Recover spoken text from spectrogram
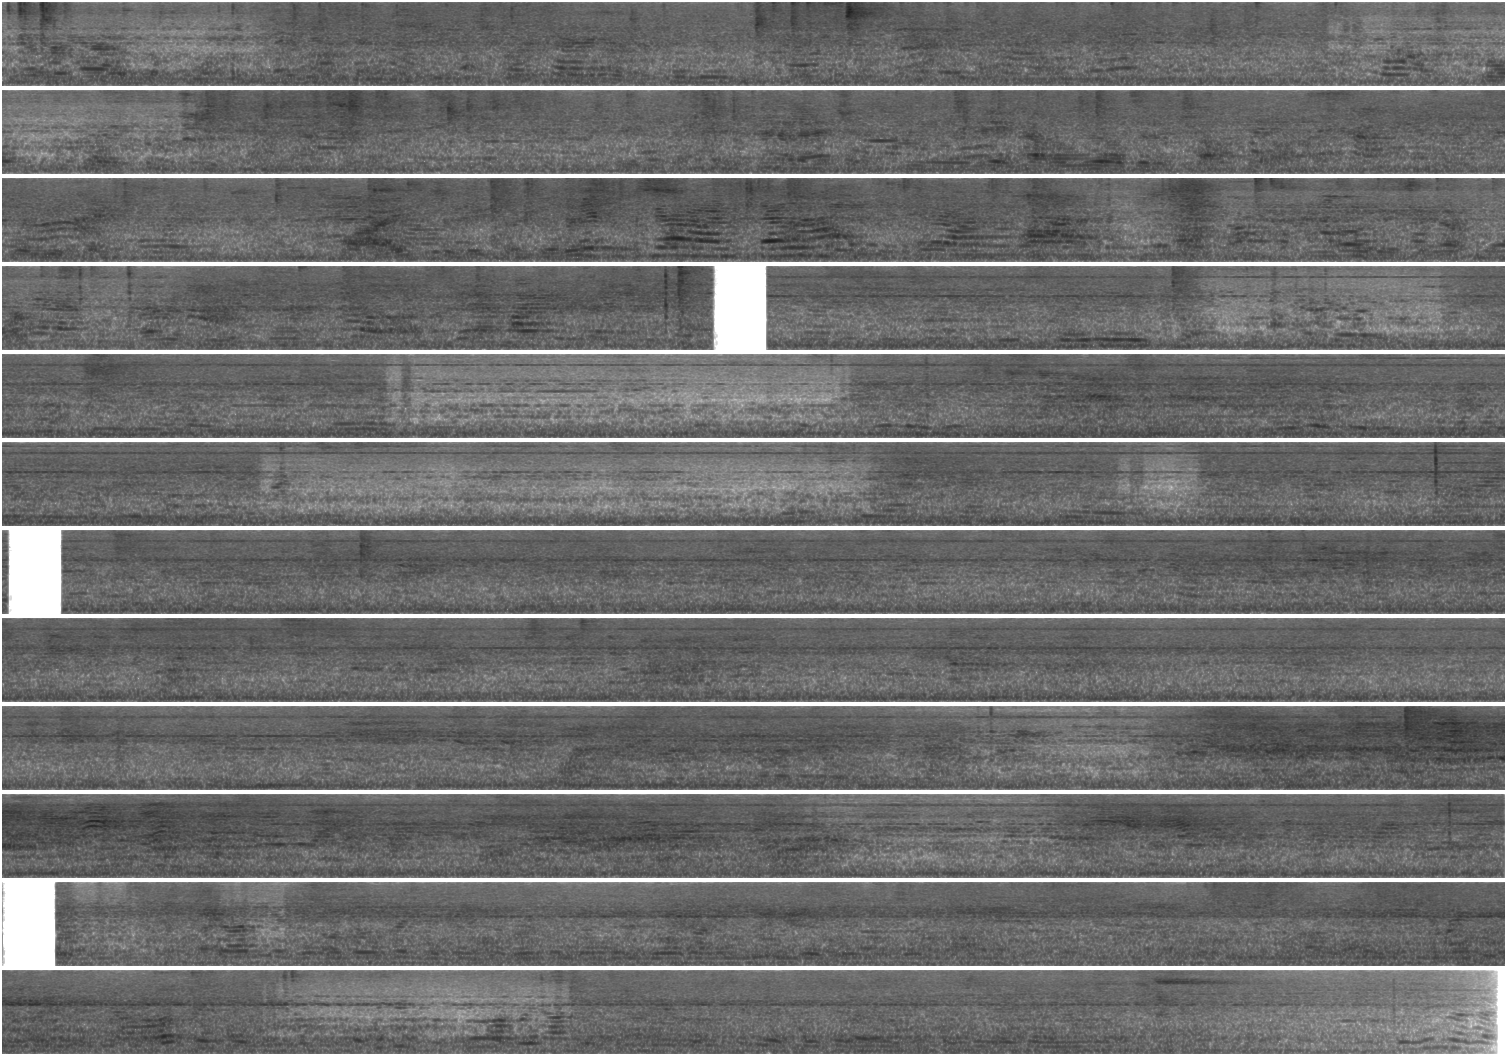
Never had it before. They have a little bit of chocolate on it. What do you think? Why? To make them delicious. You're on, that was me, you're on. Oh, they should have more? Have it here, more.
